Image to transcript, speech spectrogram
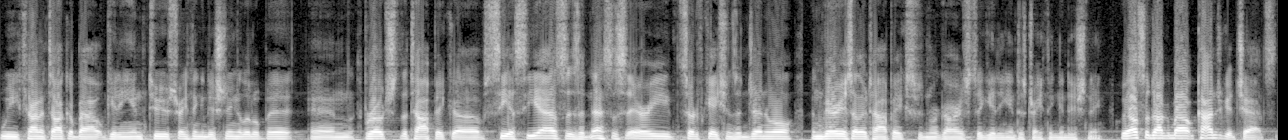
we kind of talk about getting into strength and conditioning a little bit and broach the topic of CSCS, is it necessary, certifications in general, and various other topics in regards to getting into strength and conditioning. We also talk about conjugate chats,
